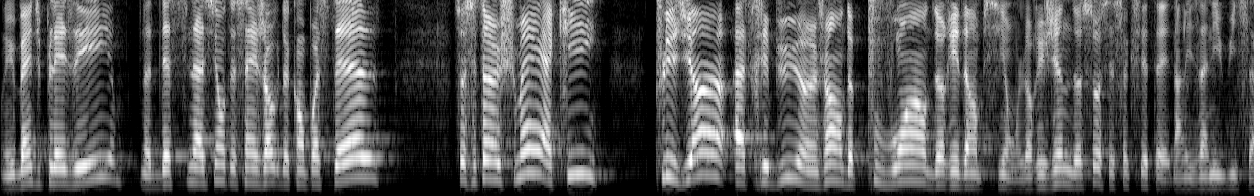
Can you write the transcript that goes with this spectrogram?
On a eu bien du plaisir. Notre destination était Saint-Jacques de Compostelle. Ça, c'est un chemin à qui plusieurs attribuent un genre de pouvoir de rédemption. L'origine de ça, c'est ça que c'était, dans les années 800.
